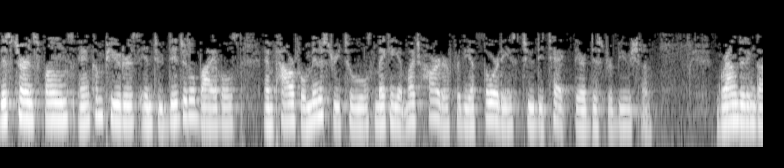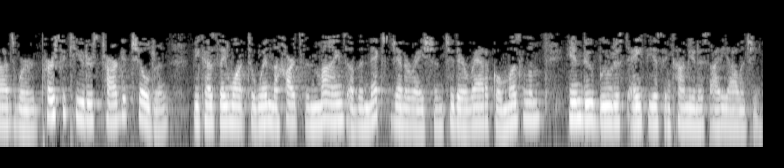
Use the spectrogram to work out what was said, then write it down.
This turns phones and computers into digital Bibles and powerful ministry tools, making it much harder for the authorities to detect their distribution grounded in God's Word. Persecutors target children because they want to win the hearts and minds of the next generation to their radical Muslim, Hindu, Buddhist, atheist, and communist ideology.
